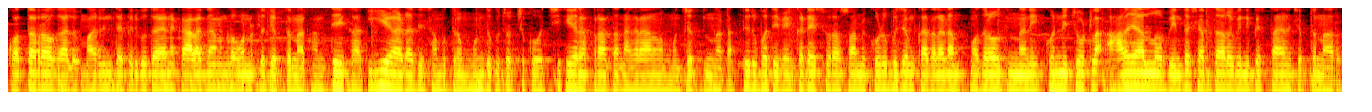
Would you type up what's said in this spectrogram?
కొత్త రోగాలు మరింత పెరుగుతాయని కాలజ్ఞానంలో ఉన్నట్లు చెప్తున్నారు. అంతేకాదు ఈ ఏడాది సముద్రం ముందుకు చొచ్చుకొచ్చి తీర ప్రాంత నగరాలను ముంచెత్తుందట తిరుపతి వెంకటేశ్వర స్వామి కుడిభుజం కదలడం మొదలవుతుందని కొన్ని చోట్ల ఆలయాల్లో వింత శబ్దాలు వినిపిస్తాయని చెప్తున్నారు.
